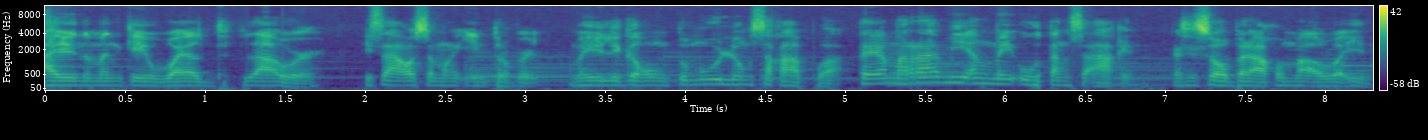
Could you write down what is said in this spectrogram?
Ayon naman kay Wildflower, isa ako sa mga introvert. Mahilig akong tumulong sa kapwa, kaya marami ang may utang sa akin kasi sobra akong maawain.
